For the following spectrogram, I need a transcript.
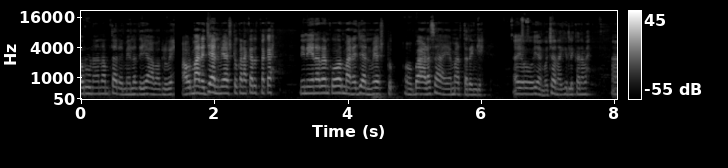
ಅವರು ನಮ್ಮ ತಲೆ ಮೇಲೆ ಅದೇ ಯಾವಾಗಲೂ ಅವ್ರ ಮನೆ ಜನ್ಮೆ ಅಷ್ಟು ಕಣಕ ರತ್ನಕ ನೀನು ಏನಾರು ಅನ್ಕೋ ಅವ್ರ ಮನೆ ಜನ್ಮೆ ಅಷ್ಟು. ಭಾಳ ಸಹಾಯ ಮಾಡ್ತಾರೆ ಅಯ್ಯೋ ಹೆಂಗೋ ಚೆನ್ನಾಗಿರ್ಲಿ ಕಣವ ಆ,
